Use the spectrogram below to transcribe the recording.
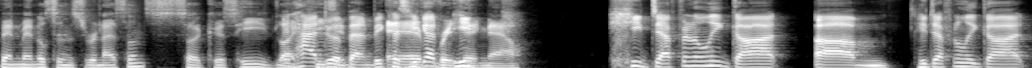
ben Mendelsohn's renaissance? So because he like it had to have been because he got he, now he definitely got um he definitely got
